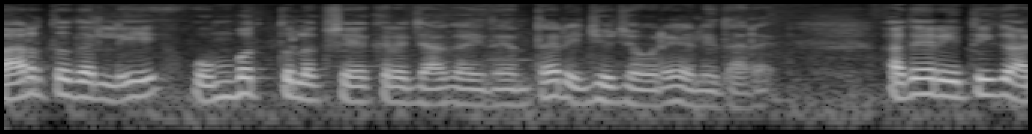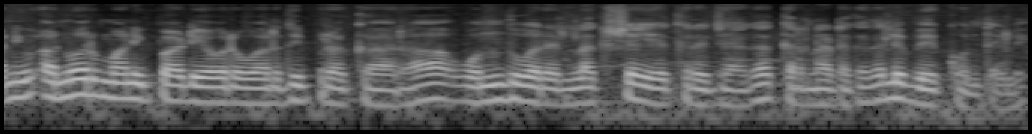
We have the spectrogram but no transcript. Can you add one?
ಭಾರತದಲ್ಲಿ ಒಂಬತ್ತು ಲಕ್ಷ ಎಕರೆ ಜಾಗ ಇದೆ ಅಂತ ರಿಜು ಅವರೇ ಹೇಳಿದ್ದಾರೆ. ಅದೇ ರೀತಿ ಅನಿ ಅನ್ವರ್ ಮಾಣಿಪಾಡಿ ಅವರ ವರದಿ ಪ್ರಕಾರ ಒಂದೂವರೆ ಲಕ್ಷ ಎಕರೆ ಜಾಗ ಕರ್ನಾಟಕದಲ್ಲಿ ಬೇಕು ಅಂತೇಳಿ.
